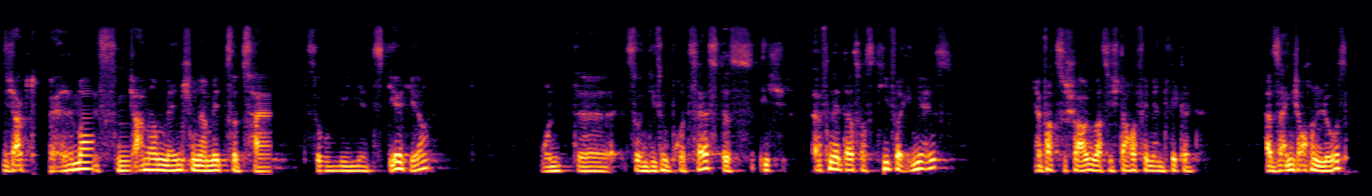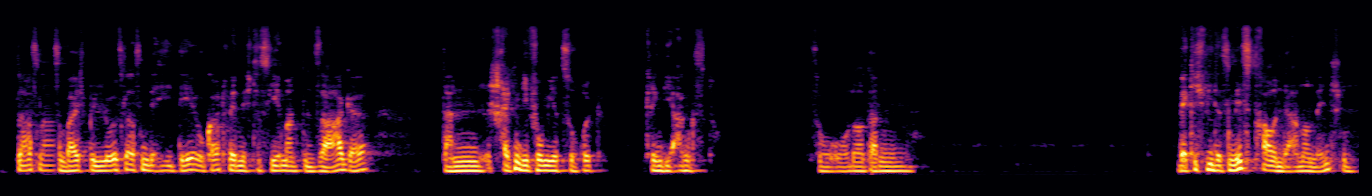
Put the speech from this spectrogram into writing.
ich aktuell mache, ist mit anderen Menschen damit zu zeigen, so wie jetzt dir hier. Und äh, so in diesem Prozess, dass ich öffne das, was tiefer in mir ist, einfach zu schauen, was sich daraufhin entwickelt. Also eigentlich auch ein Loslassen, also zum Beispiel Loslassen der Idee, oh Gott, wenn ich das jemandem sage, dann schrecken die vor mir zurück, kriegen die Angst. So, oder dann wecke ich wieder das Misstrauen der anderen Menschen.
